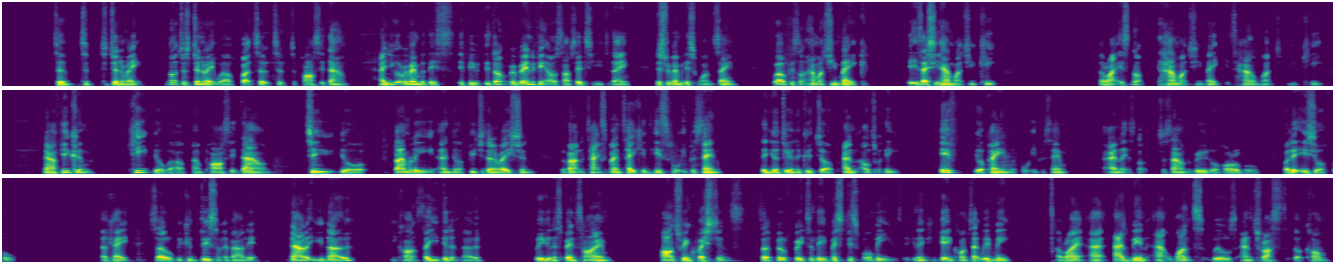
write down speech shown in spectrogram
to to, to generate not just generate wealth but to, to to pass it down. And you got to remember this. If you, you don't remember anything else I've said to you today, just remember this one saying: wealth is not how much you make; it is actually how much you keep. All right, it's not how much you make; it's how much you keep. Now, if you can keep your wealth and pass it down to your family and your future generation without the taxman taking his 40%, then you're doing a good job. And ultimately, if you're paying the 40%, and it's not to sound rude or horrible, but it is your fault. Okay. So we can do something about it. Now that you know, you can't say you didn't know. We're going to spend time answering questions so feel free to leave messages for me. You know, you can get in contact with me, all right, at admin at oncewillsandtrust.com.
